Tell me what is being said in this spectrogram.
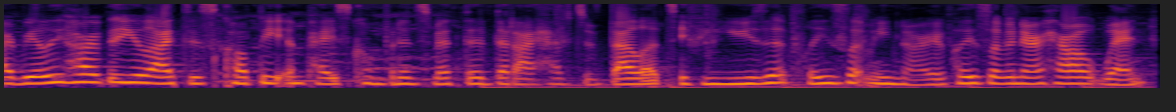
I really hope that you like this copy and paste confidence method that I have developed. If you use it, please let me know. Please let me know how it went.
